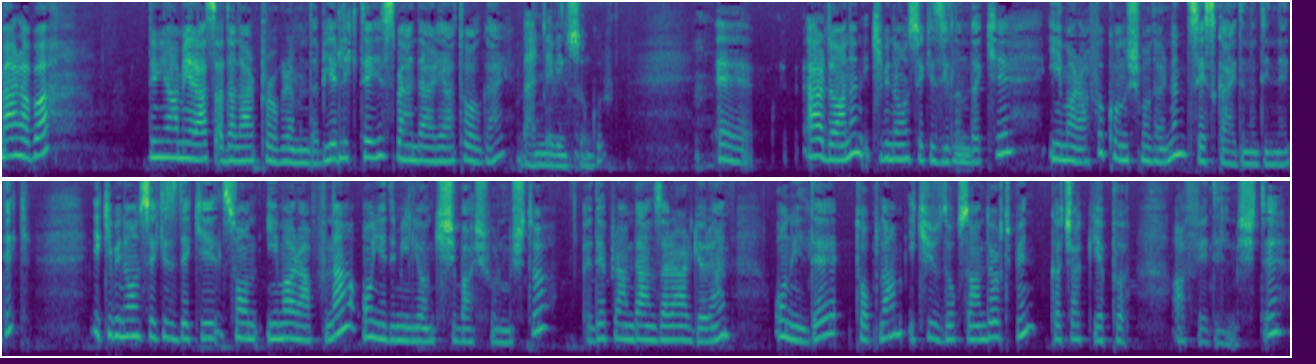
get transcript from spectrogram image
Merhaba, Dünya Miras Adalar programında birlikteyiz. Ben Derya Tolgay. Ben Nevin Sungur. Ee, Erdoğan'ın 2018 yılındaki imar affı konuşmalarının ses kaydını dinledik. 2018'deki son imar affına 17 milyon kişi başvurmuştu. Depremden zarar gören 10 ilde toplam 294 bin kaçak yapı affedilmişti.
